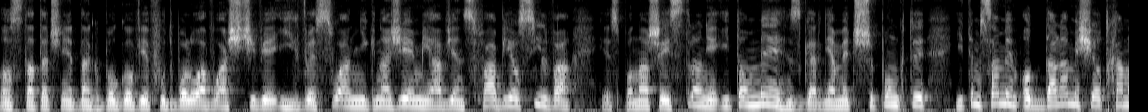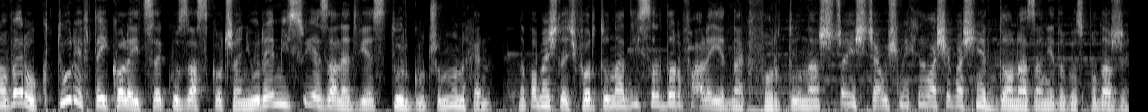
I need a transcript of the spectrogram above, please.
Ostatecznie jednak bogowie futbolu, a właściwie ich wysłannik na ziemi, a więc Fabio Silva jest po naszej stronie i to my zgarniamy trzy punkty i tym samym oddalamy się od Hanoweru, który w tej kolejce ku zaskoczeniu remisuje zaledwie z Turguczu München. No pomyśleć, Fortuna Düsseldorf, ale jednak Fortuna szczęścia uśmiechnęła się właśnie do nas, a nie do gospodarzy.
